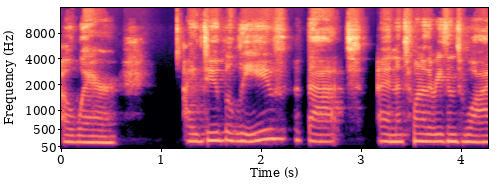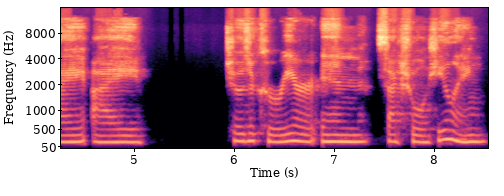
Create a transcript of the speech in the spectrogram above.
aware. I do believe that, and it's one of the reasons why I chose a career in sexual healing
